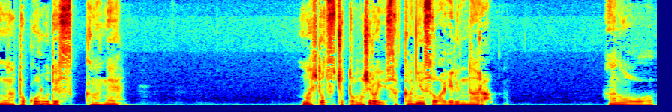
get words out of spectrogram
なところですかね。まあ一つちょっと面白いサッカーニュースを挙げるなら、あの、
